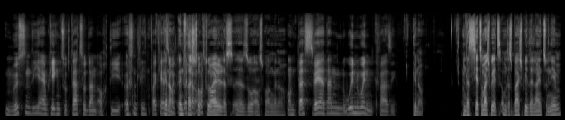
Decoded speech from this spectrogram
müssen die ja im Gegenzug dazu dann auch die öffentlichen Genau, Verkehrsmittel besser infrastrukturell das äh, so ausbauen, genau. Und das wäre dann Win-Win quasi. Genau. Und das ist ja zum Beispiel jetzt, um das Beispiel The Line zu nehmen,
